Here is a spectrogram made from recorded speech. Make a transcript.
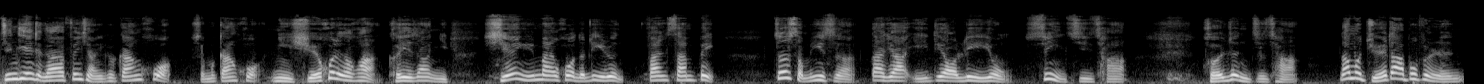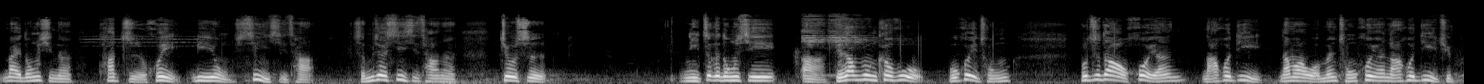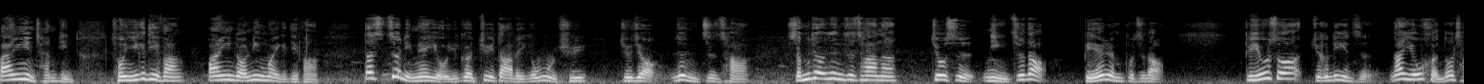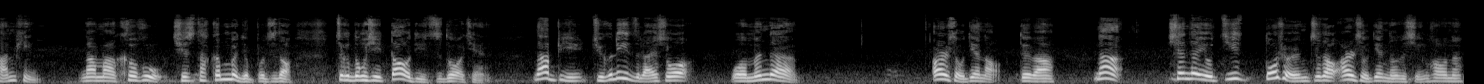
今天给大家分享一个干货，什么干货？你学会了的话，可以让你闲鱼卖货的利润翻三倍。这是什么意思呢？大家一定要利用信息差和认知差。那么绝大部分人卖东西呢，他只会利用信息差。什么叫信息差呢？就是你这个东西啊，绝大部分客户不会从。不知道货源拿货地，那么我们从货源拿货地去搬运产品，从一个地方搬运到另外一个地方，但是这里面有一个巨大的一个误区，就叫认知差。什么叫认知差呢？就是你知道，别人不知道。比如说，举个例子，那有很多产品，那么客户其实他根本就不知道这个东西到底值多少钱。那比举个例子来说，我们的二手电脑，对吧？那现在有几多少人知道二手电脑的型号呢？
